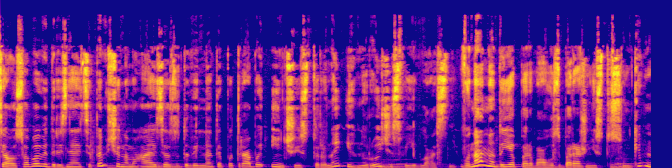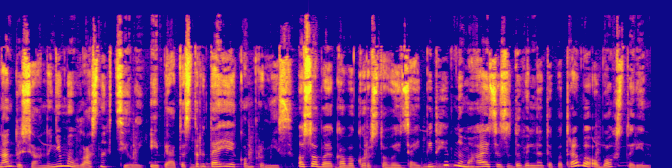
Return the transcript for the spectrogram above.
Ця особа відрізняється тим, що намагається задовільнити потреби іншої сторони, ігноруючи свої власні. Вона надає перевагу збереженню стосунків над досягненнями власних цілей. І п'ята стратегія компроміс. Особа, яка використовує цей підхід, намагається задовільнити потреби обох сторін.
